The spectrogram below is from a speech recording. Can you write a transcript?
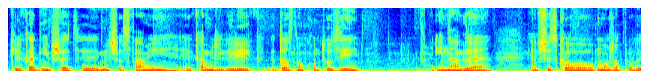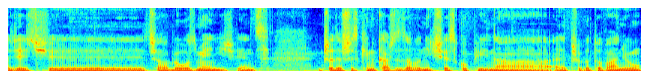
kilka dni przed mistrzostwami Kamil Glik doznał kontuzji i nagle wszystko, można powiedzieć, yy, trzeba było zmienić, więc przede wszystkim każdy zawodnik się skupi na e, przygotowaniu,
